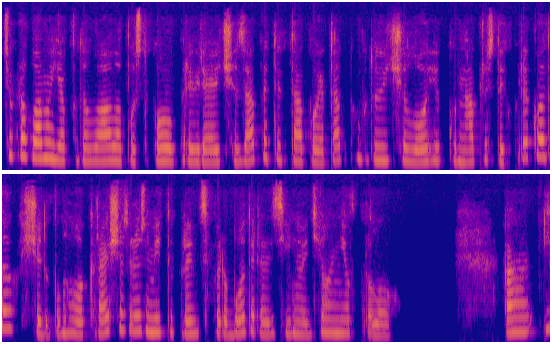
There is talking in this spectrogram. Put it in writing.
Цю проблему я подолала, поступово перевіряючи запити та поетапно будуючи логіку на простих прикладах, що допомогло краще зрозуміти принципи роботи реляційного ділення в прологу. І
